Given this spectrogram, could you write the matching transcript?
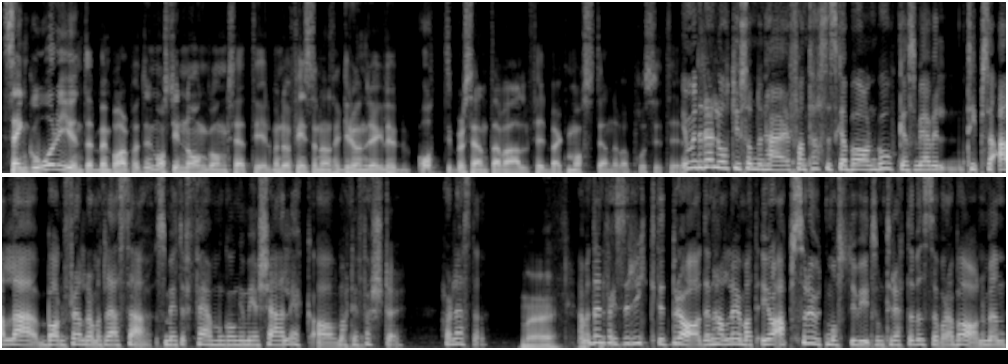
Sen går det ju inte med bara på att du måste ju någon gång säga till, men då finns det någon grundregel. 80% av all feedback måste ändå vara positiv. Ja men det där låter ju som den här fantastiska barnboken som jag vill tipsa alla barnföräldrar om att läsa, som heter Fem gånger mer kärlek av Martin Förster. Har du läst den? Nej. Ja, men den är faktiskt riktigt bra. Den handlar om att ja, absolut måste vi liksom tillrättavisa våra barn men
